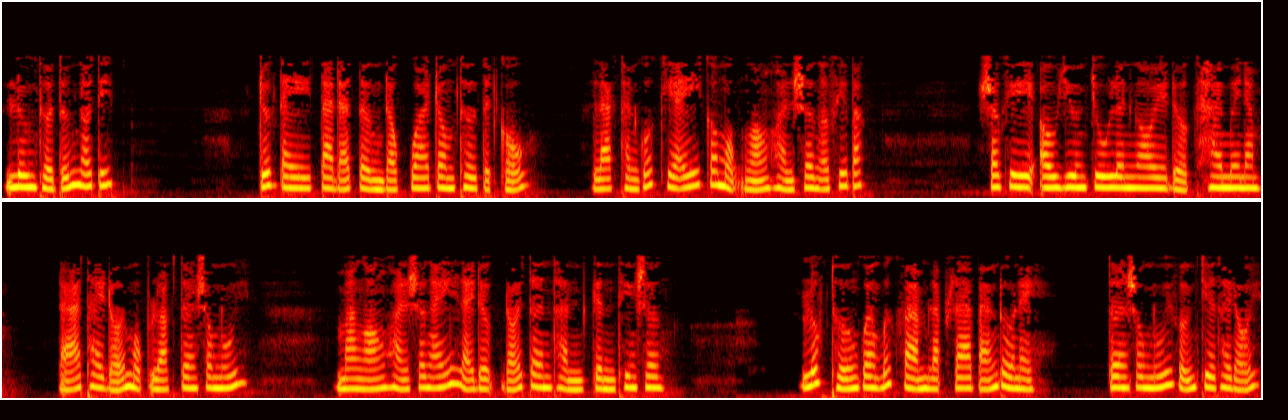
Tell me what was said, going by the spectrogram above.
Lương Thừa Tướng nói tiếp. Trước đây ta đã từng đọc qua trong thư tịch cổ, Lạc Thành Quốc khi ấy có một ngọn hoành sơn ở phía bắc. Sau khi Âu Dương Chu lên ngôi được 20 năm, đã thay đổi một loạt tên sông núi, mà ngọn hoành sơn ấy lại được đổi tên thành Kình Thiên Sơn. Lúc Thượng quan Bất Phạm lập ra bản đồ này, tên sông núi vẫn chưa thay đổi,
